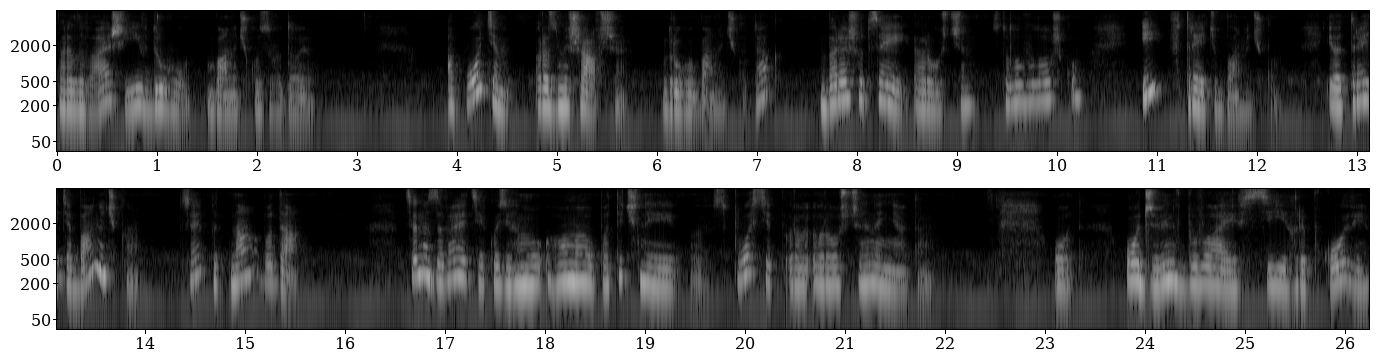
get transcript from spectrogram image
переливаєш її в другу баночку з водою. А потім, розмішавши другу баночку, так, береш оцей розчин, столову ложку, і в третю баночку. І от третя баночка це питна вода. Це називається якось гомеопатичний е, спосіб розчинення. Там. От. Отже, він вбиває всі грибкові,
